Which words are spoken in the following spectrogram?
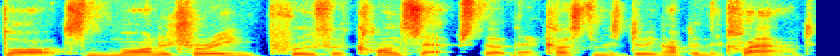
bots monitoring proof of concepts that their customers doing up in the cloud.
